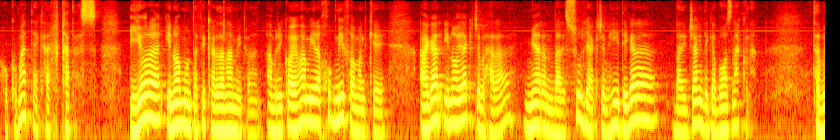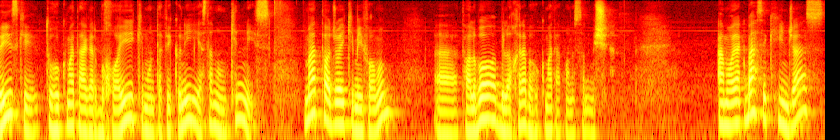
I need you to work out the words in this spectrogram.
حکومت یک حقیقت است. اینا را اینا منتفی کرده نمی‌تونن. امریکایی ها میره خوب می‌فهمند که اگر اینا یک جبهه میارن برای صلح یک جبهه دیگر برای جنگ دیگه باز نکنن. طبیعی است که تو حکومت اگر بخواهی که منتفی کنی اصلا ممکن نیست. من تا جایی که می‌فهمم طالبا بالاخره به حکومت افغانستان میشینن. اما یک بحثی که اینجاست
